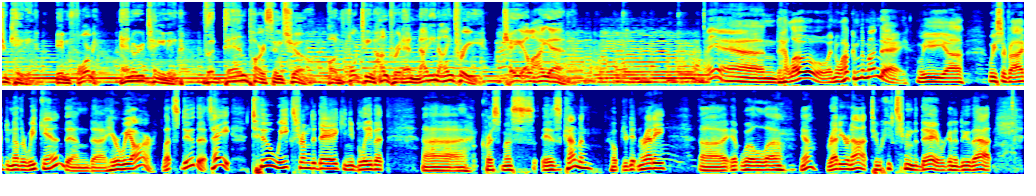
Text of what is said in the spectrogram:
educating, informing, entertaining. The Dan Parsons Show on 1499.3 KLIN. And hello and welcome to Monday. We uh, we survived another weekend and uh, here we are. Let's do this. Hey, two weeks from today, can you believe it? Uh, Christmas is coming. Hope you're getting ready. Uh, it will, uh, yeah, ready or not, two weeks from today, we're going to do that.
